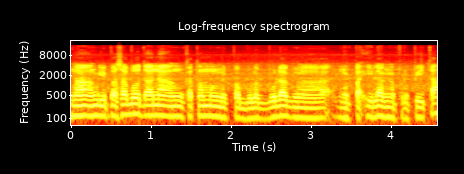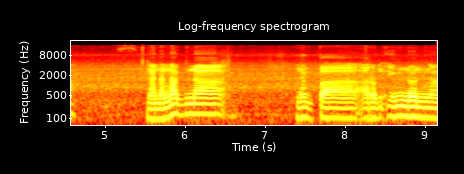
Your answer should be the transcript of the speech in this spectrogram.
nga ang gipasabot ana ang katumang nagpabulag-bulag nga nagpailang nga propeta nga nanagna nagpaaron ingnon nga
